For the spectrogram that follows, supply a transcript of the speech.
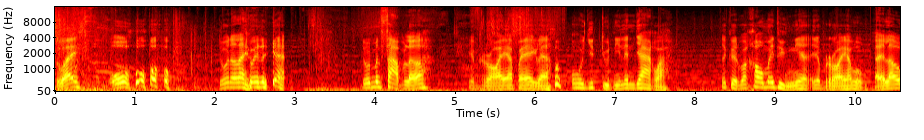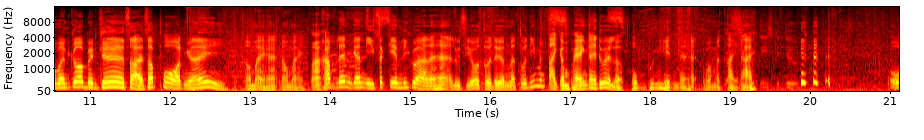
ดูไสวย โอ้โหโดนอะไรไว้เนี่ย โดนมันสับเหรอ รียบร้อยอะไปอีกแล้ว โอ้ยึดจุดนี้เล่นยากว่ะ ถ้าเกิดว่าเข้าไม่ถึงเนี่ยเรียบร้อยครับผมไอเรามันก็เป็นแค่สายซัพพอร์ตไง เอาใหม่ฮะเอาใหม่มาครับเล่นกันอีกสักเกมดีกว่านะฮะลูซิโอตัวเดิมนะตัวนี้มันไต่กำแพงได้ด้วยเหรอผมเพิ่งเห็นนะฮะว่ามันไต่ได้ โอ้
